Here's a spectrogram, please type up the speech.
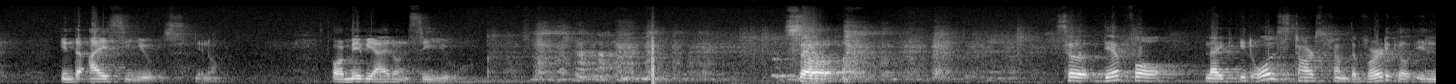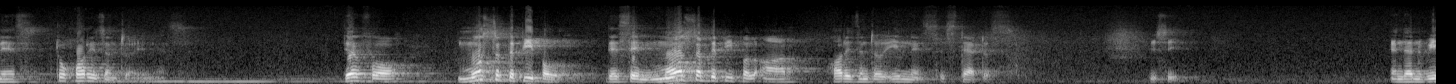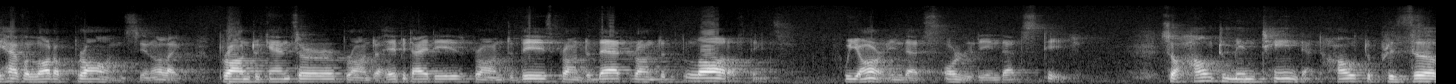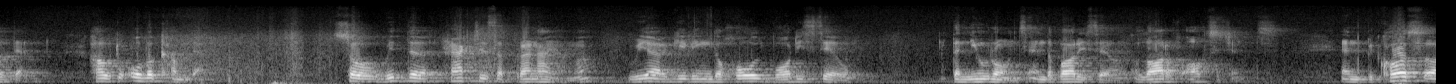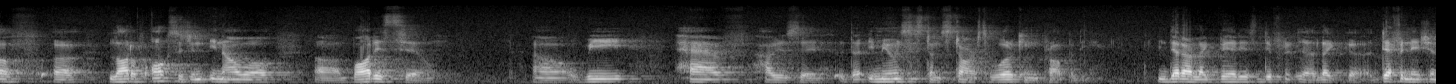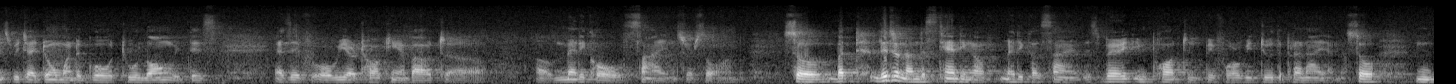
in the ICUs, you know or maybe I don't see you. so, so therefore, like it all starts from the vertical illness to horizontal illness. Therefore, most of the people, they say most of the people are horizontal illness status. You see? And then we have a lot of prawns, you know, like prone to cancer, prone to hepatitis, prone to this, prone to that, prone to a lot of things. We are in that already in that stage. So how to maintain that? How to preserve that? How to overcome that? So with the practice of pranayama, we are giving the whole body cell, the neurons and the body cell, a lot of oxygens. And because of a lot of oxygen in our uh, body cell, uh, we have, how you say, the immune system starts working properly. There are like various different uh, like uh, definitions which I don't want to go too long with this, as if oh, we are talking about uh, medical science or so on. So, but little understanding of medical science is very important before we do the pranayama. So,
